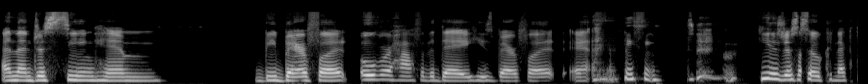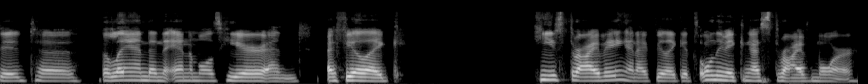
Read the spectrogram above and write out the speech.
and then just seeing him be barefoot over half of the day he's barefoot and he is just so connected to the land and the animals here and I feel like he's thriving and I feel like it's only making us thrive more.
